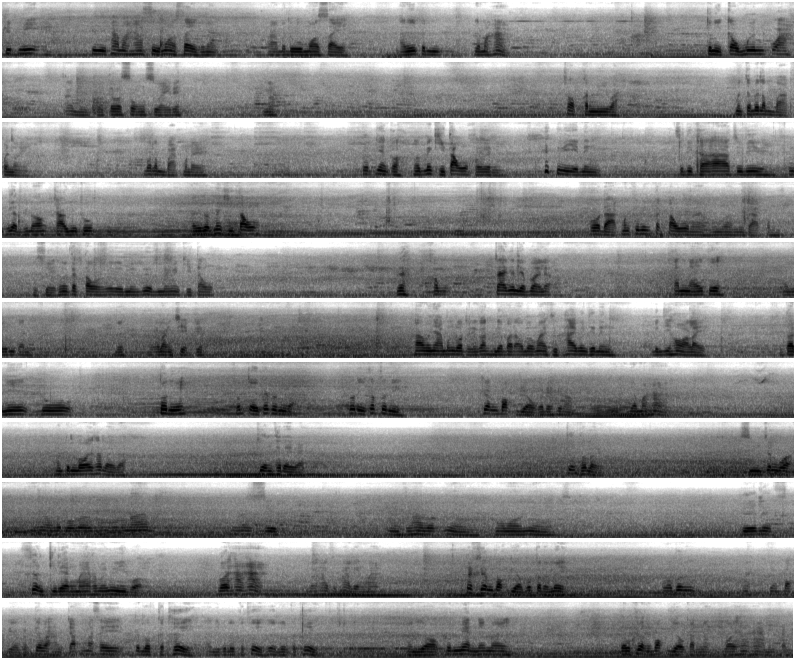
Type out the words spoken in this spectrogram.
คลิปนี้ที่มีพามาหาซื้อมอไซค์พี่น้องพามาดูมอไซค์อันนี้เป็นยามาฮ่าตัวนี้เก้าหมื่นกว่าเก้าหมื่นกว่าแต่ว่าทรงสวยเลยเนาะชอบคันนี้ว่ะ มันจะไม่ลำบากไปหน่อยบ่ลำบากมาเลยรถเนี่ยก็รถไม่ขี่เต้าเขาเอินนี่อีกหนึ่ง สวัสดีครับสวัสดีเพื่อนพี่น้องชาว YouTube อันนี้รถไม่ขี่เตาเพราะดากมันคือมันตักเตานะมันว่ามีดากมันสวยๆคือมันตักเตาเลยมีเรื่องไม่ไม่ขี่เตาเนี่ยเขาจ่ายเงินเรียบร้อยแล้วคันไหนตีมาลุ้นกันเดี๋ยวเรากำลังเช็คอยู่ถ้ามันยางเบิ่งรถอันนี้ก่อนเดี๋ยวบัดเอาลงมาสิท้ายเบิ่งทีหนึง เป็นยี่ห้ออะไร ตอนนี้ดูตัวนี้สนใจแค่ตัวนี้ว่ะตัวนี้กับตัวนี้ เครื่องบล็อกเดียวกันเลยพี่น้องยามาฮ่ามันเป็นร้อยเท่าไหร่ล่ะ เครื่องเท่าไหร่ล่ะเครื่องเท่าไหร่สี่จังหวะนี่เราบอกเลยนก็นะสิบหนึ่งสิบห้ารถเนี่ยมอมอเนี่ย คือเรื่องเครื่องกี่แรงม้าทำไมไม่มีบอกร้อยห้าห้าร้อยห้าสิบห้าแรงม้าถ้าเครื่องบล็อกเดียวก็ตัวนั้นเลยมาเบิ้งนะเครื่องบล็อกเดียวกันแต่ว่าหางจับมาใส่เป็นรถกระเทย อันนี้เป็นรถกระเทยเพื่อนรถกระเทยมันยอกเป็นแม่นได้ไหมแต่ว่าเครื่องบล็อกเดียวกันนะร้อยห้าห้าเหมือนกัน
